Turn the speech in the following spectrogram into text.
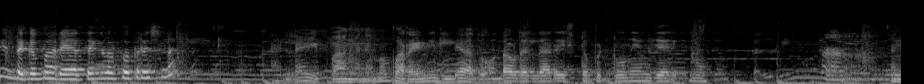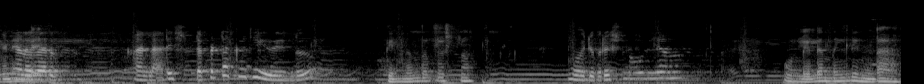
എന്തൊക്കെ പറയാത്ത നിങ്ങളിപ്പോ പ്രശ്നം? അല്ല ഇപ്പൊ അങ്ങനെയൊന്നും പറയണില്ല അതുകൊണ്ട് അവിടെ എല്ലാരും ഇഷ്ടപ്പെട്ടു എന്ന് ഞാൻ വിചാരിക്കുന്നു. അങ്ങനെയല്ലേ? എല്ലാരും ഇഷ്ടപ്പെട്ടൊക്കെ ചെയ്തിട്ടുണ്ട്. പിന്നെന്താ പ്രശ്നം? ഒരു പ്രശ്നവുമില്ല. ഉള്ളിൽ എന്തെങ്കിലും ഉണ്ടാ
